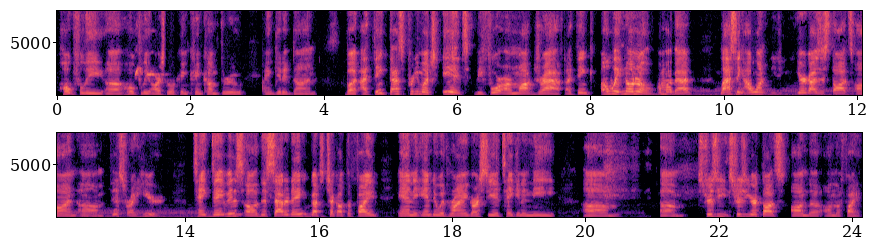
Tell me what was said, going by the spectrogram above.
Hopefully, uh, hopefully Arsenal can can come through and get it done. But I think that's pretty much it before our mock draft. I think. Oh wait, no, no, no. Oh my bad. Last thing, I want your guys' thoughts on um, this right here. Tank Davis. Uh, this Saturday, we got to check out the fight, and it ended with Ryan Garcia taking a knee. Um, um, Strizzy, Strizzy, your thoughts on the on the fight?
